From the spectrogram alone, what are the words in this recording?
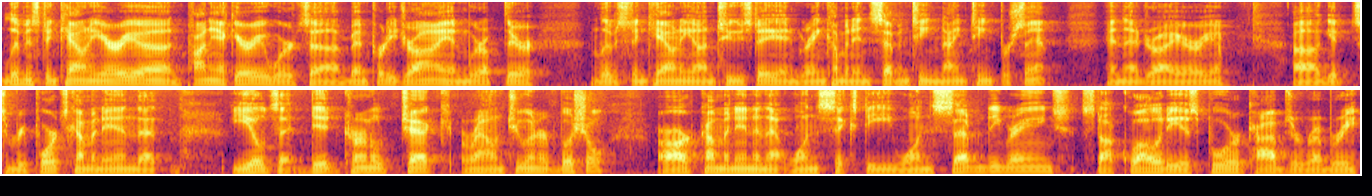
Livingston County area and Pontiac area where it's uh, been pretty dry, and we're up there in Livingston County on Tuesday, and grain coming in 17, 19% in that dry area. Uh, get some reports coming in that yields that did kernel check around 200 bushel are coming in in that 160, 170 range. Stalk quality is poor, cobs are rubbery.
